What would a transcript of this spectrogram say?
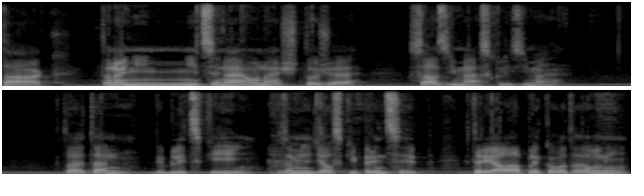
tak to není nic jiného, než to, že sázíme a sklízíme. To je ten biblický zemědělský princip, který je ale aplikovatelný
